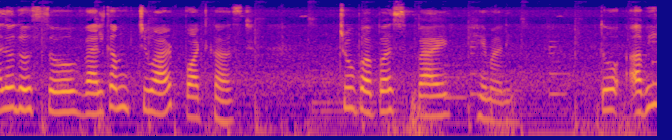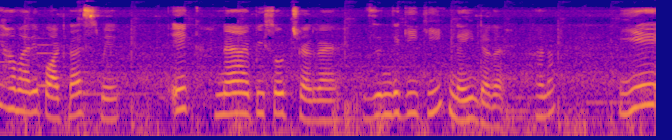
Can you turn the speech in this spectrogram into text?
हेलो दोस्तों. Welcome to our podcast true purpose by Himani तो अभी हमारे पॉडकास्ट में एक नया एपिसोड चल रहा है, ज़िंदगी की नई डगर है ना? ये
